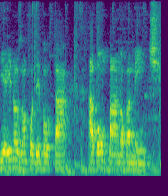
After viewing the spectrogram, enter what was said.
e aí nós vamos poder voltar a bombar novamente.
